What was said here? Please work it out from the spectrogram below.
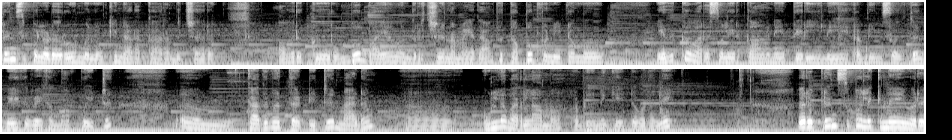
பிரின்சிபலோட ரூமை நோக்கி நடக்க ஆரம்பித்தார் அவருக்கு ரொம்ப பயம் வந்துருச்சு. நம்ம ஏதாவது தப்பு பண்ணிட்டோமோ? எதுக்கு வர சொல்லியிருக்காங்கன்னே தெரியலையே அப்படின்னு சொல்லிட்டு வேக வேகமாக போயிட்டு கதவை தட்டிட்டு மேடம் உள்ளே வரலாமா? அப்படின்னு கேட்ட உடனே ஒரு பிரின்சிபலுக்குன்னே ஒரு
